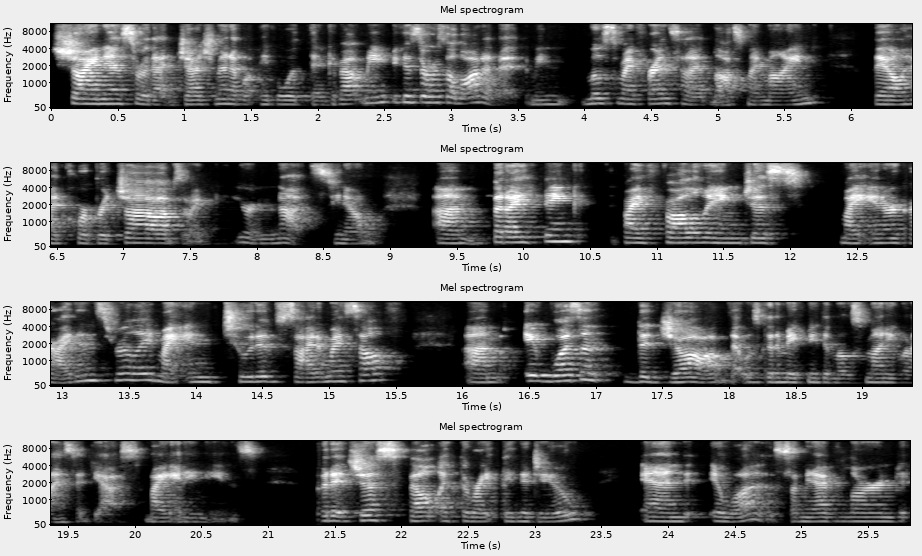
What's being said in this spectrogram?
shyness or that judgment of what people would think about me because there was a lot of it. I mean, most of my friends had lost my mind they all had corporate jobs. I'm like, you're nuts, you know. Um, but I think by following just my inner guidance, really, my intuitive side of myself, Um, it wasn't the job that was going to make me the most money when I said yes by any means, but it just felt like the right thing to do. And it was. I mean, I've learned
